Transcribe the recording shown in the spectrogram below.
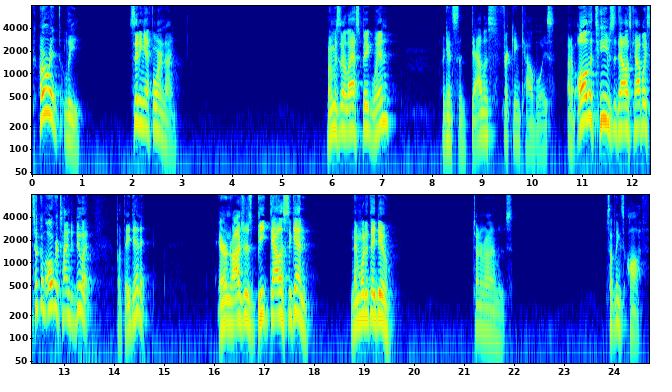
currently sitting at 4 and 9. When was their last big win? Against the Dallas freaking Cowboys. Out of all the teams, the Dallas Cowboys took them overtime to do it, but they did it. Aaron Rodgers beat Dallas again. And then what did they do? Turn around and lose. Something's off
